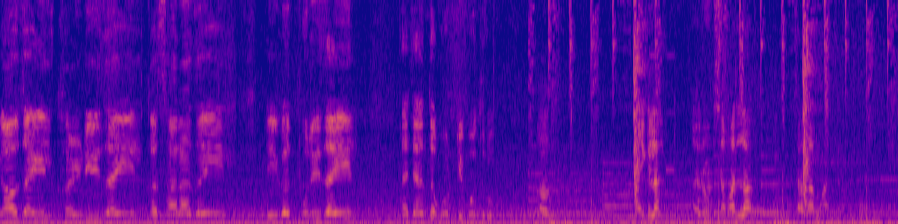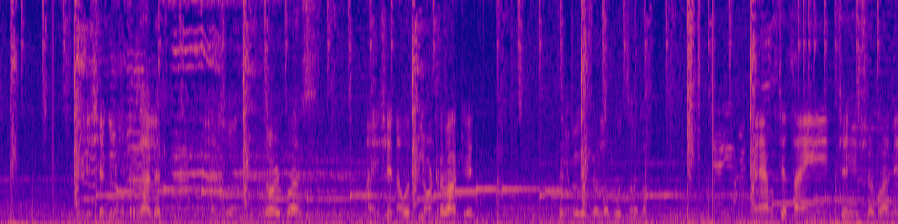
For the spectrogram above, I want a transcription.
गाव जाईल खर्डी जाईल कसारा जाईल. इगतपुरी जाईल त्याच्यानंतर गुट्टी बुद्रुक. ऐकला? रूट समजला? चला मग दीडशे किलोमीटर झालेत. अजून जवळपास ऐंशी नव्वद किलोमीटर बाकी आहेत. तरी मी कशाला पोचायला आणि आमच्या ताईंच्या हिशोबाने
